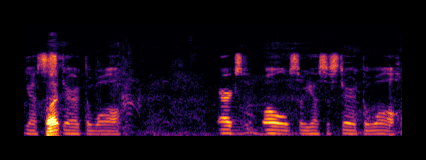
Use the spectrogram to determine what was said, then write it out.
He has to What? stare at the wall. Eric's bold, so he has to stare at the wall.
